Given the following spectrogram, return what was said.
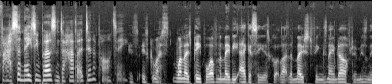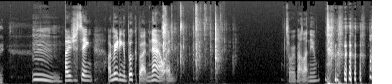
fascinating person to have at a dinner party. He's, he's one of those people, other than maybe Agassiz, that's got like the most things named after him, isn't he? Mm. I just think I'm reading a book about him now, and sorry about that, Neil. I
